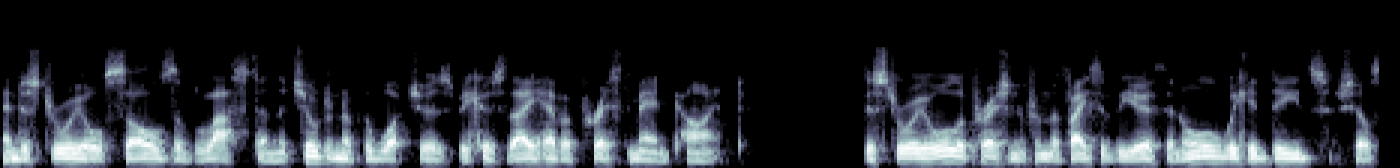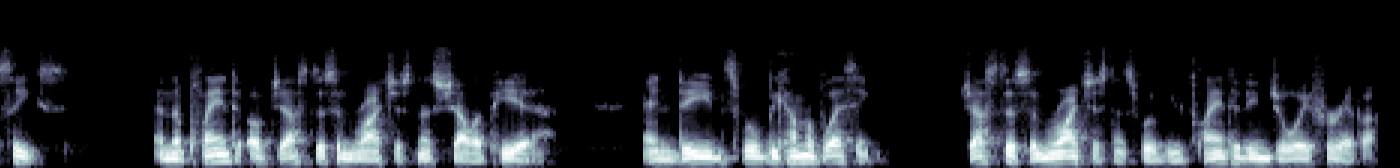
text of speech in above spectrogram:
and destroy all souls of lust and the children of the watchers, because they have oppressed mankind. Destroy all oppression from the face of the earth, and all wicked deeds shall cease. And the plant of justice and righteousness shall appear, and deeds will become a blessing. Justice and righteousness will be planted in joy forever.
